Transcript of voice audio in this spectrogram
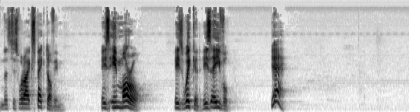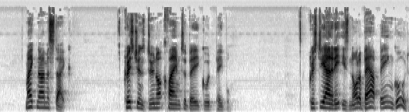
That's just what I expect of him. He's immoral. He's wicked. He's evil. Yeah, Make no mistake, Christians do not claim to be good people. Christianity is not about being good,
